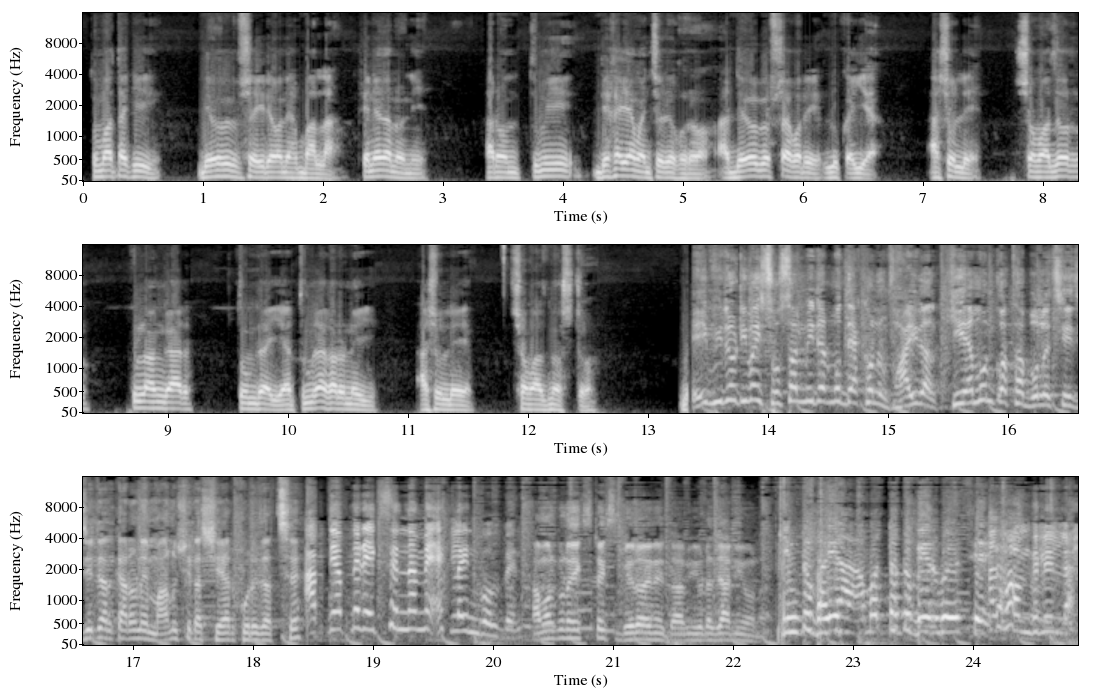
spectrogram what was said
তোমার তা কি? দেহ ব্যবসায়ীরা অনেক বালা, কেন জানো নি? কারণ তুমি দেখাইয়া মানুষের করো আর দেহ ব্যবসা করে লুকাইয়া। আসলে সমাজের কুলাঙ্গার তোমরা ইয়া তোমরা কারণেই আসলে সমাজ নষ্ট। ভিডিওটি ভাই সোশ্যাল মিডিয়ার মধ্যে এখন ভাইরাল। কি এমন কথা বলেছি যেটার কারণে মানুষ এটা শেয়ার করে যাচ্ছে? আপনি আপনার এক্সের নামে এক লাইন বলবেন। আমার কোনো এক্সটেক্স বের হয়নি তো আমি ওটা জানিও না। কিন্তু ভাইয়া আমারটা তো বের হয়েছে। আলহামদুলিল্লাহ।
